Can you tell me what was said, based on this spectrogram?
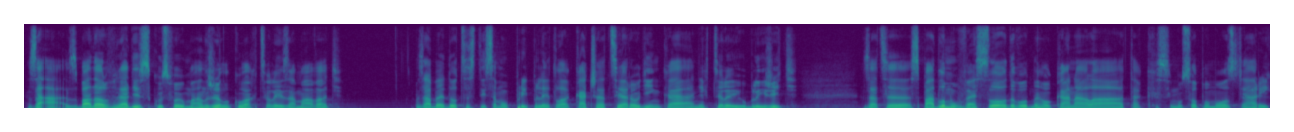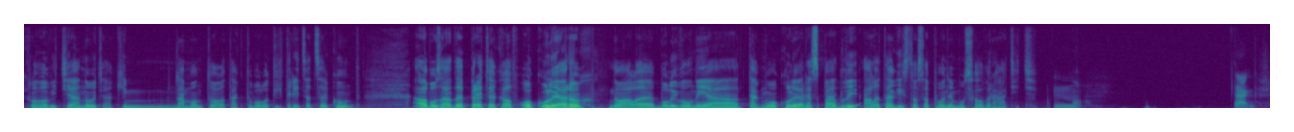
za A. Zbadal v hľadisku svoju manželku a chcel jej zamávať. Za B. Do cesty sa mu priplietla kačacia rodinka a nechcel jej ublížiť. Za C. Spadlo mu veslo do vodného kanála a tak si musel pomôcť a rýchlo ho vyťahnuť a kým namontoval, tak to bolo tých 30 sekúnd. Alebo za D. Pretekal v okuliaroch, no ale boli vlny a tak mu okuliare spadli, ale takisto sa po ne musel vrátiť. No. Takže.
